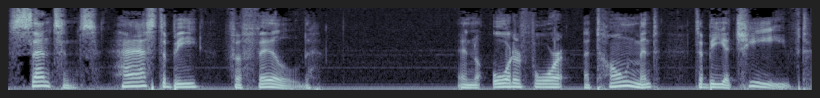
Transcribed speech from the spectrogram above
sentence has to be fulfilled in order for atonement to be achieved.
